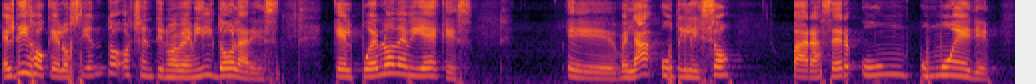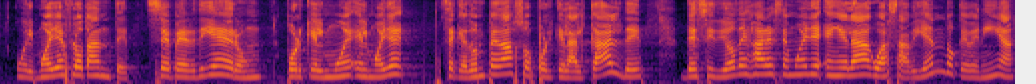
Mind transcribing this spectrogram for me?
Él dijo que los 189 mil dólares que el pueblo de Vieques eh, ¿verdad? utilizó para hacer un, un muelle, el muelle flotante, se perdieron porque el, el muelle se quedó en pedazos porque el alcalde decidió dejar ese muelle en el agua sabiendo que venía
